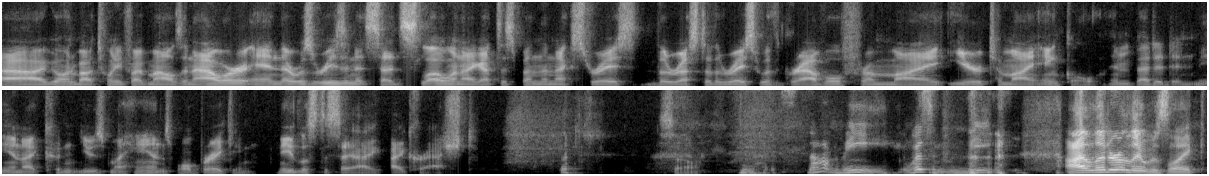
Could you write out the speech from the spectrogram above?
uh, going about 25 miles an hour. And there was a reason it said slow. And I got to spend the next race, the rest of the race with gravel from my ear to my ankle embedded in me. And I couldn't use my hands while braking. Needless to say, I, I crashed. So it's not me it wasn't me I literally was like,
